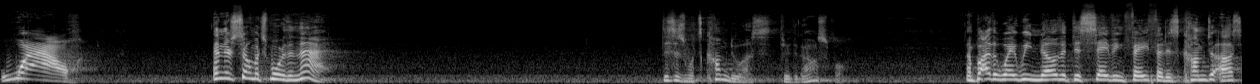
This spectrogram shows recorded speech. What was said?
Wow. And there's so much more than that. This is what's come to us through the gospel. And by the way, we know that this saving faith that has come to us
